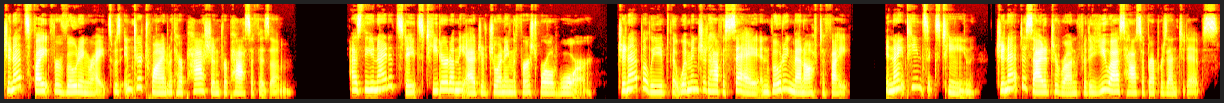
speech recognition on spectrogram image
Jeannette's fight for voting rights was intertwined with her passion for pacifism. As the United States teetered on the edge of joining the First World War, Jeannette believed that women should have a say in voting men off to fight. In 1916, Jeannette decided to run for the U.S. House of Representatives.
